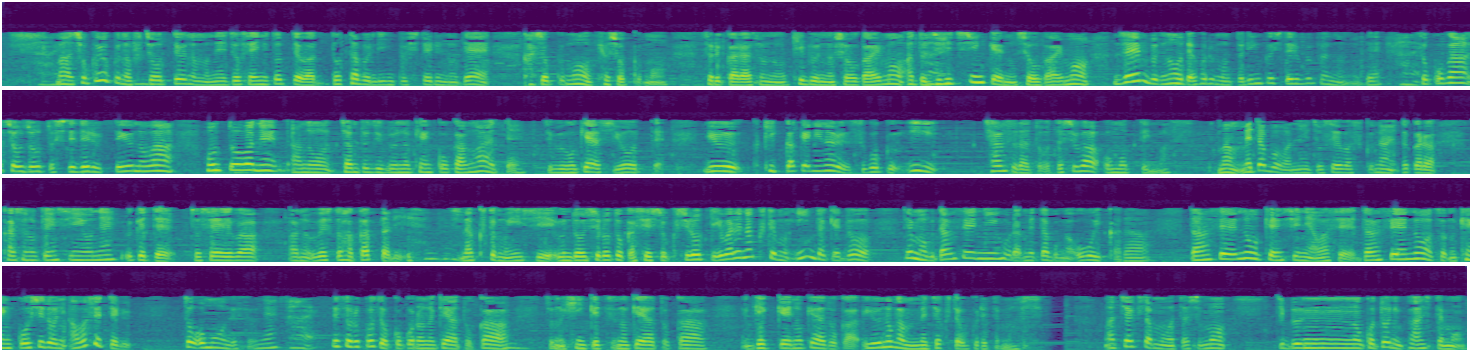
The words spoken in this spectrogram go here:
まあ食欲の不調っていうのもね女性にとっては多分リンクしてるので過食も拒食もそれからその気分の障害もあと自律神経の障害も、全部脳でホルモンとリンクしている部分なので、はい、そこが症状として出るっていうのは本当はねあのちゃんと自分の健康を考えて自分をケアしようっていうきっかけになるすごくいいチャンスだと私は思っています。まあ、メタボはね女性は少ないだから会社の検診をね受けて女性はあのウエスト測ったりしなくてもいいし運動しろとか接触しろって言われなくてもいいんだけどでも男性にほらメタボが多いから男性の検診に合わせ男性のその健康指導に合わせてると思うんですよね。はい、でそれこそ心のケアとか、うん、その貧血のケアとか月経のケアとかいうのがめちゃくちゃ遅れてます。まあ、千秋さんも私も自分のことに関しても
